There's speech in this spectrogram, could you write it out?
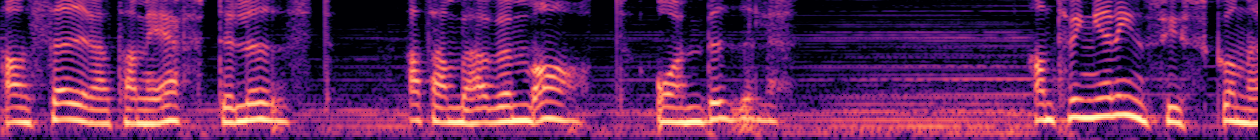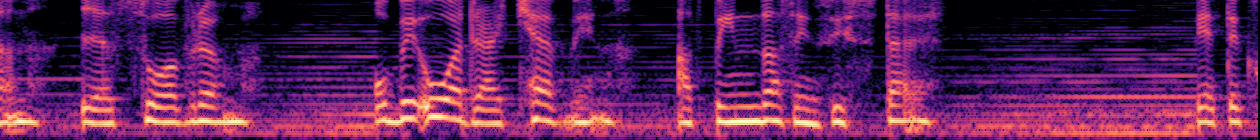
Han säger att han är efterlyst, att han behöver mat och en bil. Han tvingar in syskonen i ett sovrum och beordrar Kevin att binda sin syster. BTK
